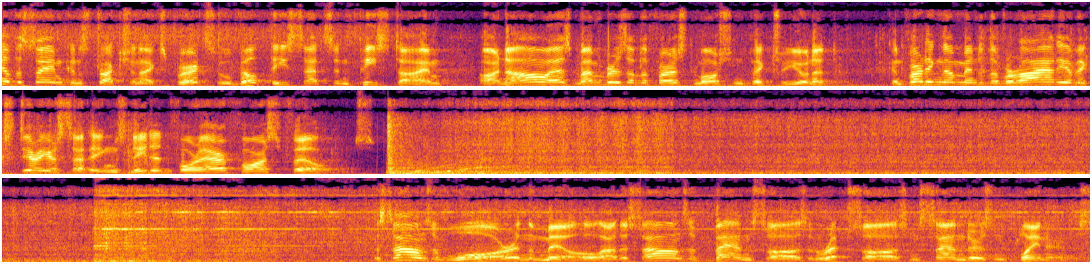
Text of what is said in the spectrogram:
of the same construction experts who built these sets in peacetime are now, as members of the first motion picture unit, converting them into the variety of exterior settings needed for Air Force films. The sounds of war in the mill are the sounds of bandsaws and rip saws and sanders and planers.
